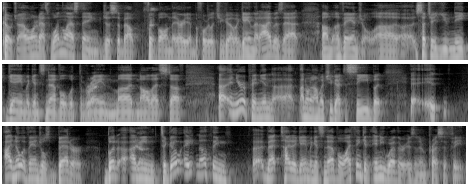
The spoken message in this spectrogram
Coach, I wanted to ask one last thing just about football in the area before we let you go. A game that I was at, um, Evangel, uh, such a unique game against Neville with the right. rain, mud, and all that stuff. Uh, in your opinion, uh, I don't know how much you got to see, but it, I know Evangel's better. But uh, I yeah. mean, to go eight nothing uh, that tight a game against Neville, I think in any weather is an impressive feat.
